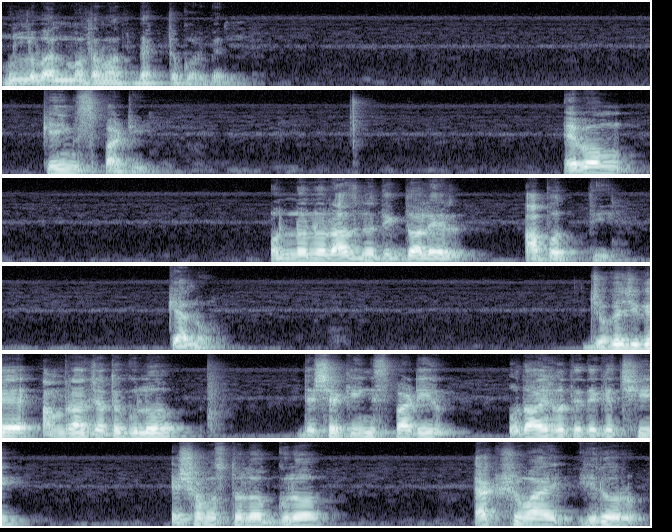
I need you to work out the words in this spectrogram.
মূল্যবান মতামত ব্যক্ত করবেন। Kings party. এবং অন্যান্য রাজনৈতিক দলের আপত্তি। কেন? যুগে যুগে আমরা যতগুলো দেশে কিংস পার্টির উদয় হতে দেখেছি, এ সমস্ত লোকগুলো একসময় হিরোর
